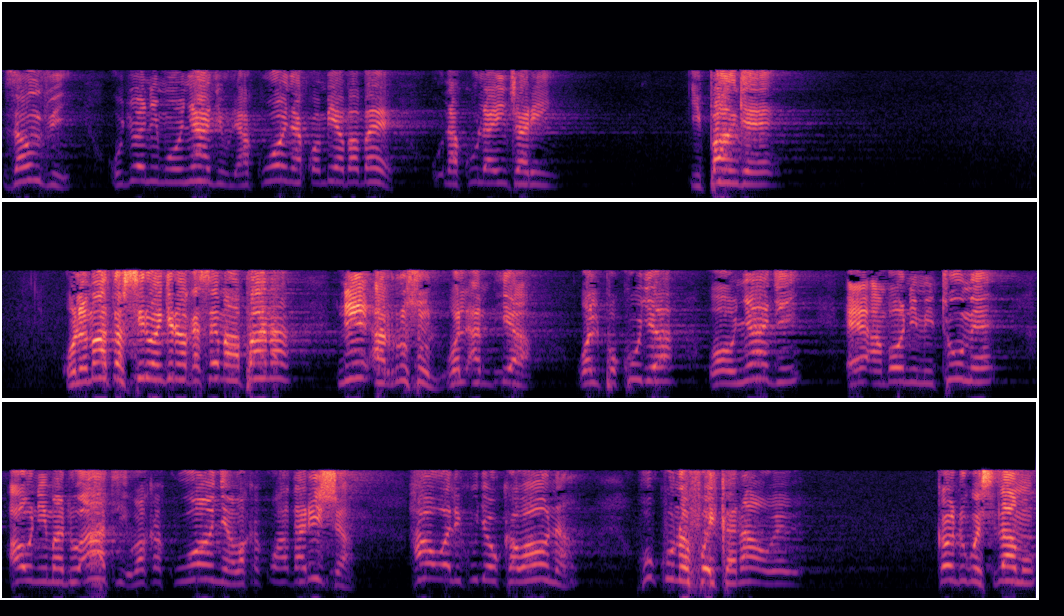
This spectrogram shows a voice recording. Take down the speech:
za mvi ujue ni muonyaji ule. Akuonya kwambia baba e unakula injari. Ipange. Ulama tafsiri wengine wakasema hapana ni arusul wal anbiya walipokuja waonyaji e, ambao ni mitume au ni maduati wakakuonya wakakuhadharisha hao walikuja ukawaona huku unafaika nao wewe. Kwa ndugu waislamu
